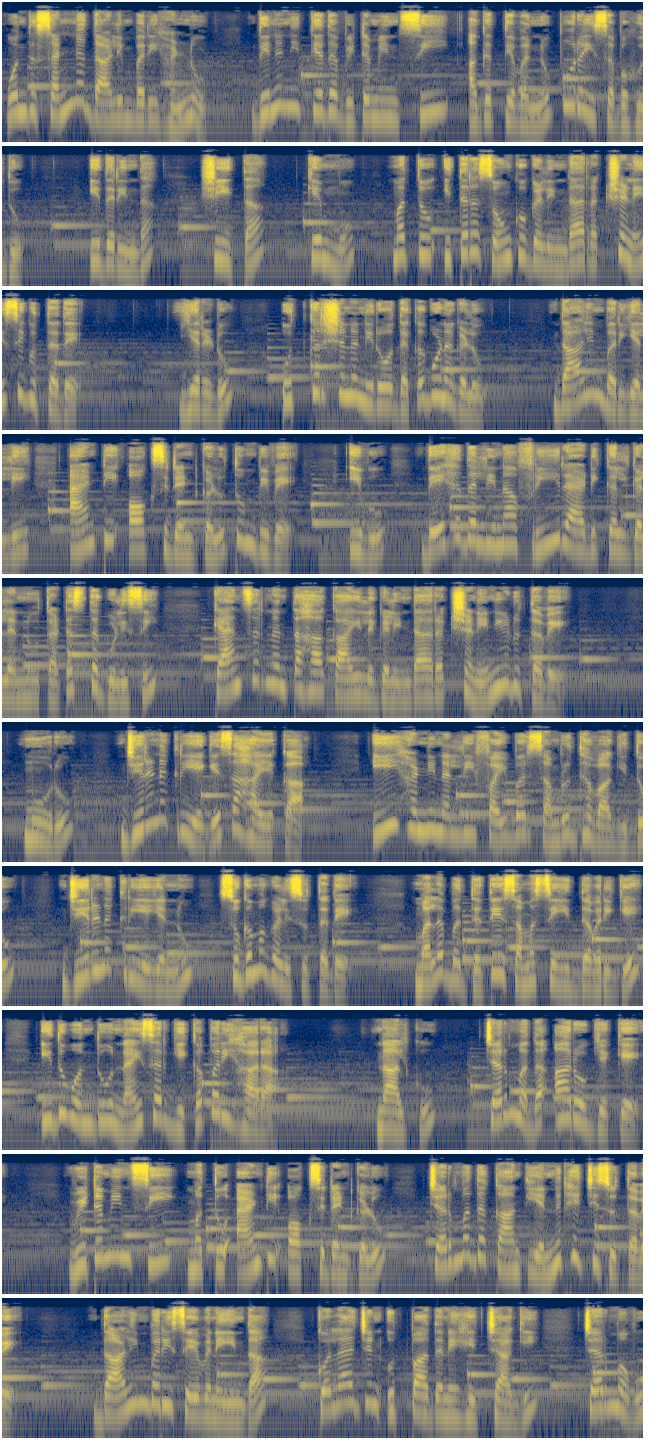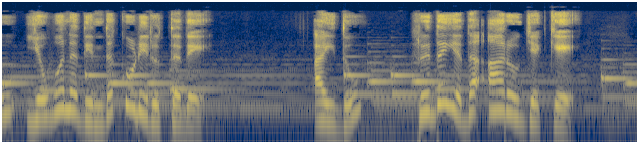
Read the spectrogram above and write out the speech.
ಒಂದು ಸಣ್ಣ ದಾಳಿಂಬರಿ ಹಣ್ಣು ದಿನನಿತ್ಯದ ವಿಟಮಿನ್ ಸಿ ಅಗತ್ಯವನ್ನು ಪೂರೈಸಬಹುದು. ಇದರಿಂದ ಶೀತ, ಕೆಮ್ಮು ಮತ್ತು ಇತರ ಸೋಂಕುಗಳಿಂದ ರಕ್ಷಣೆ ಸಿಗುತ್ತದೆ. ಎರಡು, ಉತ್ಕರ್ಷಣ ನಿರೋಧಕ ಗುಣಗಳು. ದಾಳಿಂಬರಿಯಲ್ಲಿ ಆಂಟಿ ಆಕ್ಸಿಡೆಂಟ್ಗಳು ತುಂಬಿವೆ. ಇವು ದೇಹದಲ್ಲಿನ ಫ್ರೀ ರ್ಯಾಡಿಕಲ್ಗಳನ್ನು ತಟಸ್ಥಗೊಳಿಸಿ ಕ್ಯಾನ್ಸರ್ನಂತಹ ಕಾಯಿಲೆಗಳಿಂದ ರಕ್ಷಣೆ ನೀಡುತ್ತವೆ. ಮೂರು, ಜೀರ್ಣಕ್ರಿಯೆಗೆ ಸಹಾಯಕ. ಈ ಹಣ್ಣಿನಲ್ಲಿ ಫೈಬರ್ ಸಮೃದ್ಧವಾಗಿದ್ದು ಜೀರ್ಣಕ್ರಿಯೆಯನ್ನು ಸುಗಮಗೊಳಿಸುತ್ತದೆ. ಮಲಬದ್ಧತೆ ಸಮಸ್ಯೆಯಿದ್ದವರಿಗೆ ಇದು ಒಂದು ನೈಸರ್ಗಿಕ ಪರಿಹಾರ. ನಾಲ್ಕು, ಚರ್ಮದ ಆರೋಗ್ಯಕ್ಕೆ. ವಿಟಮಿನ್ ಸಿ ಮತ್ತು ಆಂಟಿಆಕ್ಸಿಡೆಂಟ್ಗಳು ಚರ್ಮದ ಕಾಂತಿಯನ್ನು ಹೆಚ್ಚಿಸುತ್ತವೆ. ದಾಳಿಂಬರಿ ಸೇವನೆಯಿಂದ ಕೊಲಾಜಿನ್ ಉತ್ಪಾದನೆ ಹೆಚ್ಚಾಗಿ ಚರ್ಮವು ಯೌವನದಿಂದ ಕೂಡಿರುತ್ತದೆ. ಐದು, ಹೃದಯದ ಆರೋಗ್ಯಕ್ಕೆ.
